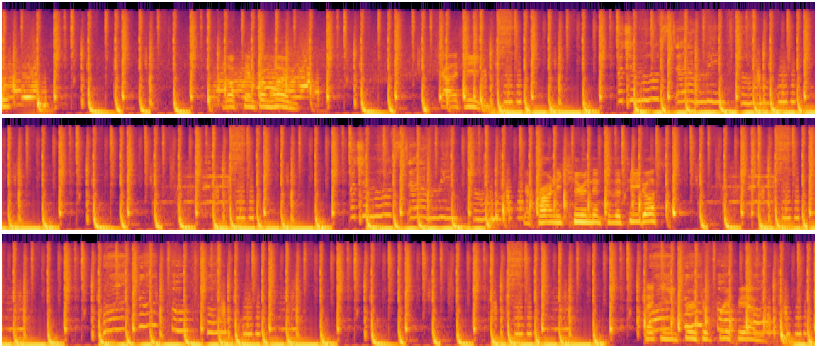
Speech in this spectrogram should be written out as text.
Locked in from home. Shout out to you. You're currently tuned into the TDOS. Taking you through to 3 p.m.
